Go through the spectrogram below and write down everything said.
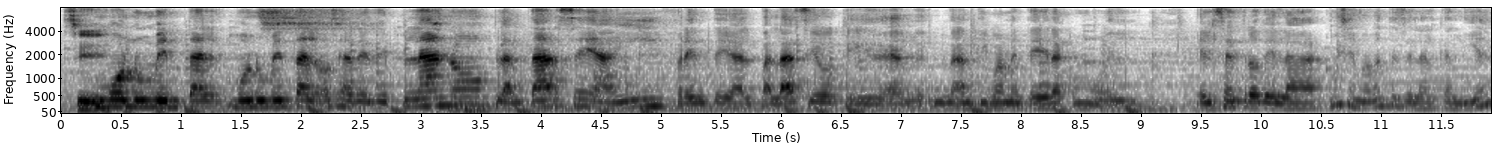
Sí. monumental, monumental, o sea, de, de plano plantarse ahí frente al palacio que eh, antiguamente era como el, el centro de la, ¿cómo se llamaba antes de la alcaldía?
